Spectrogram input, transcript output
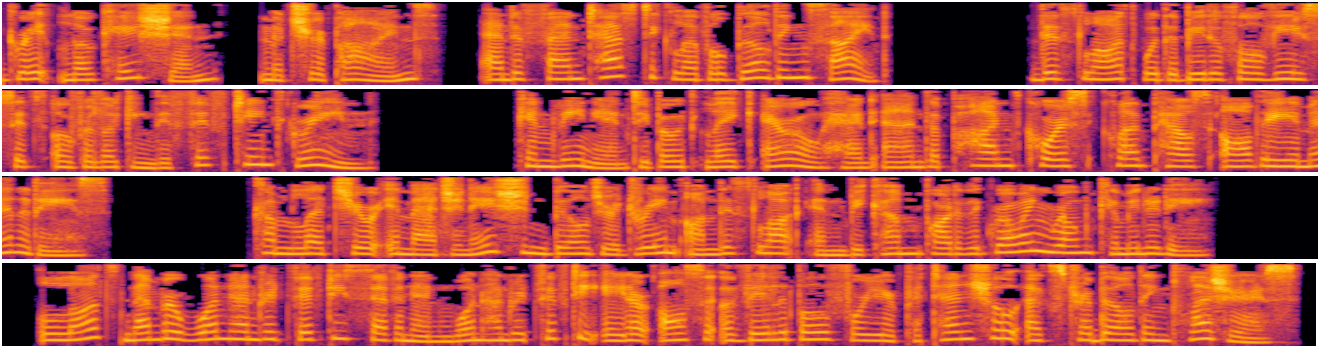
Great location, mature pines, and a fantastic level building site. This lot with a beautiful view sits overlooking the 15th green. Convenient to both Lake Arrowhead and the Pines Course Clubhouse all the amenities. Come let your imagination build your dream on this lot and become part of the growing Rome community. Lots number 157 and 158 are also available for your potential extra building pleasures.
